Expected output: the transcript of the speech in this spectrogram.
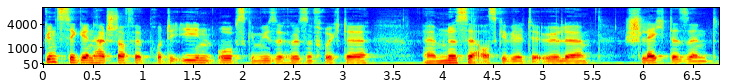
Günstige Inhaltsstoffe, Protein, Obst, Gemüse, Hülsenfrüchte, ähm, Nüsse, ausgewählte Öle. Schlechte sind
